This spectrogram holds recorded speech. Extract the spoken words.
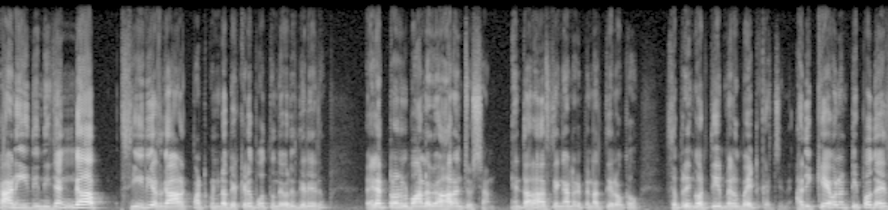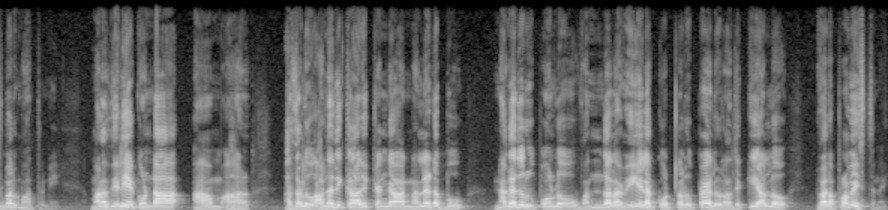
కానీ ఇది నిజంగా సీరియస్గా పట్టుకున్న డబ్బు ఎక్కడికి పోతుంది ఎవరికి తెలియదు. ఎలక్ట్రానిక్ బాండ్ల వ్యవహారం చూశాను ఎంత రహస్యంగా నడిపిన తీరు సుప్రీంకోర్టు తీర్పు మేరకు బయటకు వచ్చింది. అది కేవలం టిప్ ఆఫ్ ద ఐస్బర్గ్ మాత్రమే. మనకు తెలియకుండా అసలు అనధికారికంగా నల్ల డబ్బు నగదు రూపంలో వందల వేల కోట్ల రూపాయలు రాజకీయాల్లో ఇవాళ ప్రవహిస్తున్నాయి.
